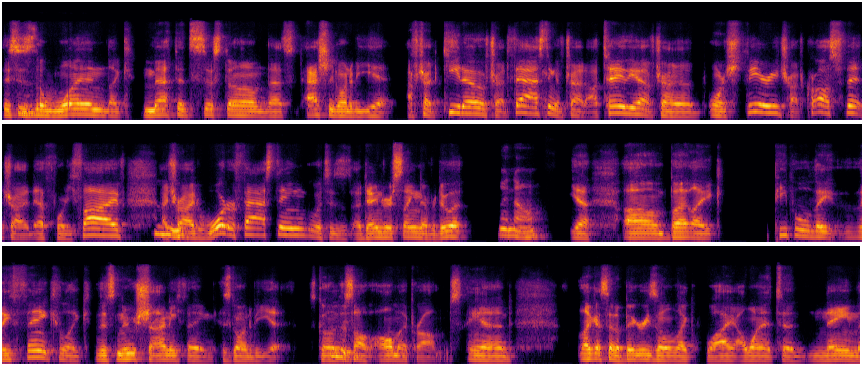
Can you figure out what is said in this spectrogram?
this is mm-hmm. the one like method system that's actually going to be it i've tried keto i've tried fasting i've tried Optavia i've tried orange theory tried crossfit tried f45 mm-hmm. i tried water fasting which is a dangerous thing never do it i know yeah um but like people they they think like this new shiny thing is going to be it. It's going mm. to hmm. solve all my problems. And like I said, a big reason like why I wanted to name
